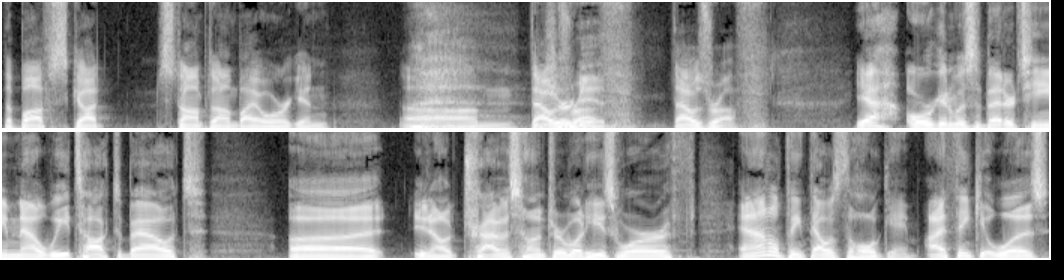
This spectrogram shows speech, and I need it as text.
the Buffs got stomped on by Oregon. Um, that was Sure rough. did. That was rough. Yeah, Oregon was the better team. Now we talked about, uh, you know, Travis Hunter, what he's worth, and I don't think that was the whole game. I think it was.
